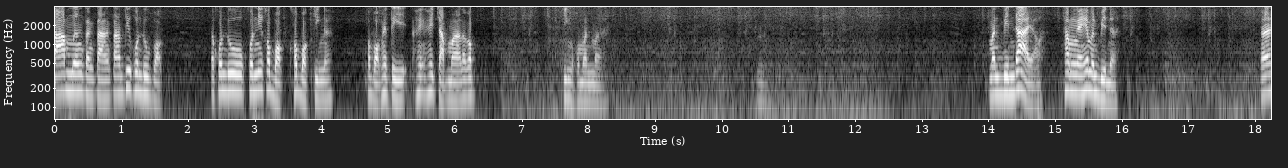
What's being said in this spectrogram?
ตามเมืองต่างๆ ตามที่คนดูบอก แต่คนดูคนนี้เขาบอกเขาบอกจริงนะเขาบอกให้ตีให้ให้จับมาแล้วก็ยิงของมันมาอมันบินได้เหรอทำไงให้มันบินอะฮะ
